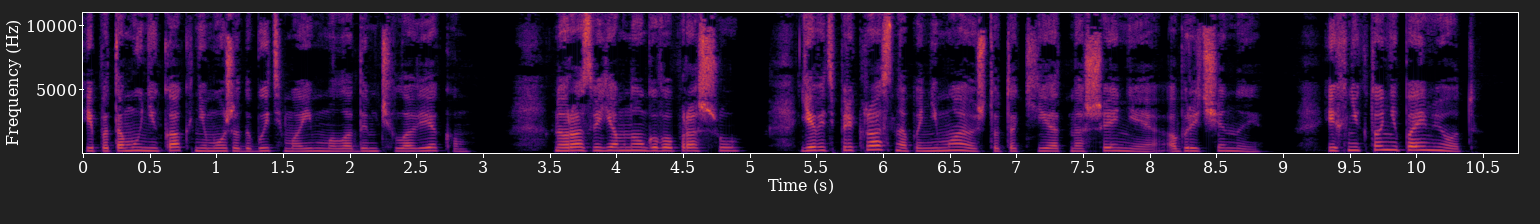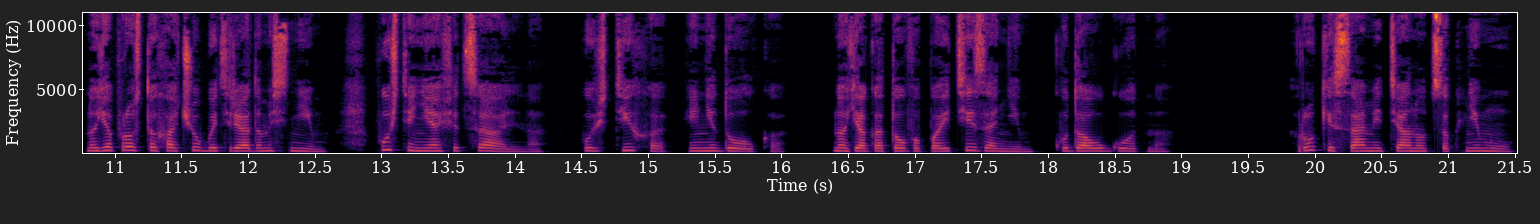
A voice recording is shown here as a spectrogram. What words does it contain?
и потому никак не может быть моим молодым человеком? Но разве я многого прошу? Я ведь прекрасно понимаю, что такие отношения обречены. Их никто не поймет, но я просто хочу быть рядом с ним, пусть и неофициально, пусть тихо и недолго, но я готова пойти за ним куда угодно. Руки сами тянутся к нему,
